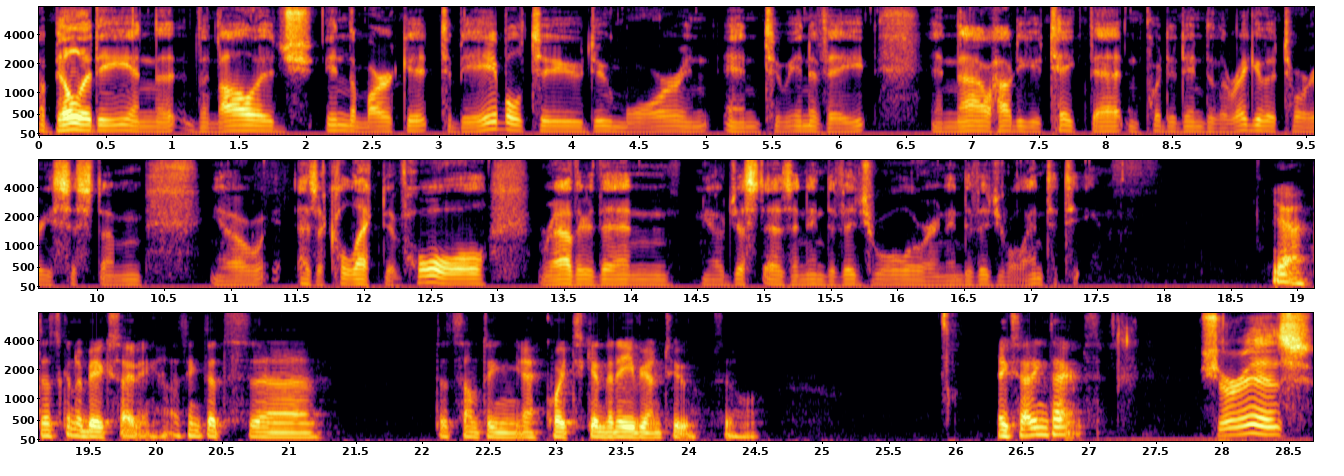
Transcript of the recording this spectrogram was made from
ability and the, the knowledge in the market to be able to do more and, and to innovate. And now how do you take that and put it into the regulatory system you know as a collective whole rather than you know just as an individual or an individual entity? Yeah that's going to be exciting. I think that's uh, that's something yeah, quite scandinavian too so exciting times Sure is.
